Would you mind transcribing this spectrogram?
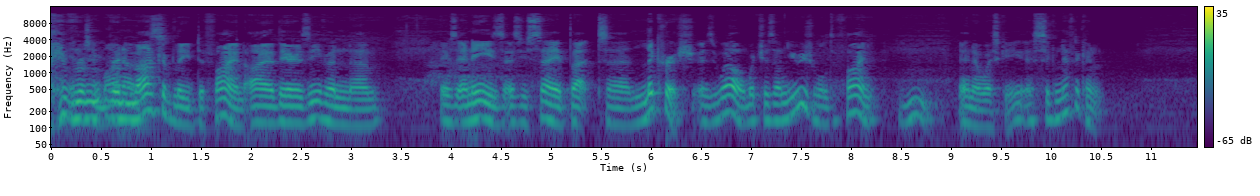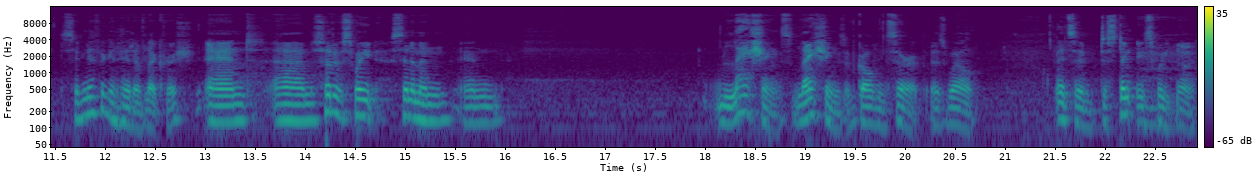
into my nose. remarkably defined. I, there is even um, there's anise, as you say, but uh, licorice as well, which is unusual to find Mm. In a whiskey. A significant significant hit of licorice and um, sort of sweet cinnamon and lashings lashings of golden syrup as well. It's a distinctly sweet note.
